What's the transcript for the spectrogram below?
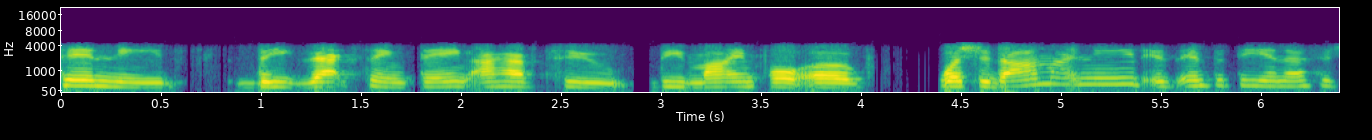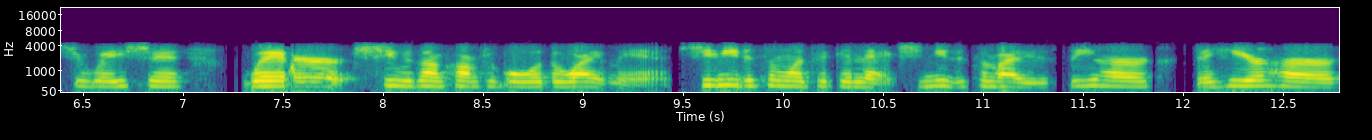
10 needs the exact same thing. I have to be mindful of what Shadon might need is empathy in that situation where she was uncomfortable with a white man. She needed someone to connect. She needed somebody to see her, to hear her,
